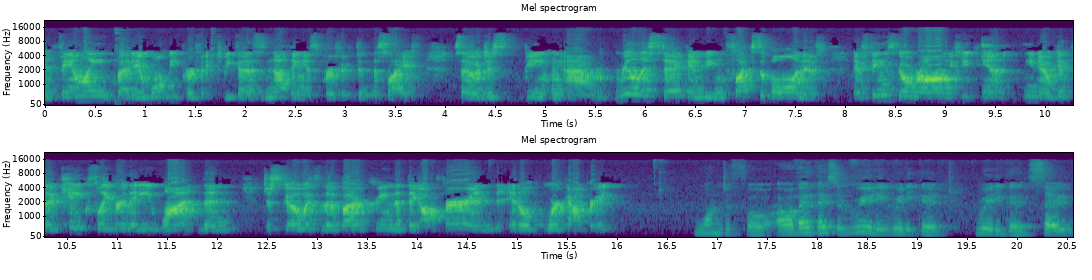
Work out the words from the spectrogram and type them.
and family, but it won't be perfect because nothing is perfect in this life. So just being um, realistic and being flexible, and if if things go wrong, if you can't, you know, get the cake flavor that you want, then just go with the buttercream that they offer, and it'll work out great. Wonderful. Oh, those are really, really good. Really good. So,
